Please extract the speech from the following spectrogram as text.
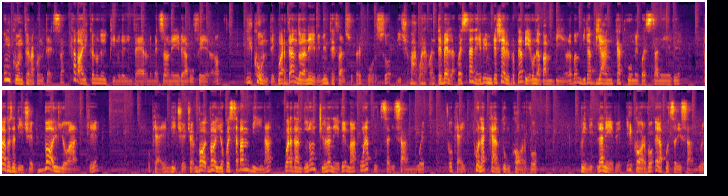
un conte e una contessa cavalcano nel pieno dell'inverno, in mezzo alla neve, la bufera, no? Il conte, guardando la neve mentre fa il suo percorso, dice: Ma guarda quanto è bella questa neve, mi piacerebbe proprio avere una bambina, una bambina bianca come questa neve. Poi cosa dice? Voglio anche. Ok, dice, cioè, voglio questa bambina guardando non più la neve, ma una puzza di sangue. Ok, con accanto un corvo. Quindi la neve, il corvo e la puzza di sangue.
